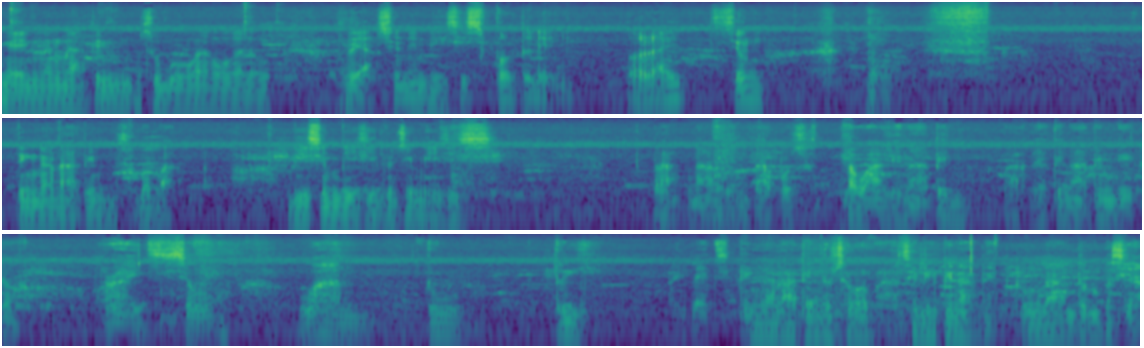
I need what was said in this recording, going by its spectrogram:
Ngayon lang natin masubukan kung anong reaction ni Mrs. for today. Alright so tingnan natin sa baba busy busy dun si Mrs. prank natin tapos tawagin natin. Pakatin natin dito. Alright so 1 2 3 let's tingnan natin dun sa baba. Silipin natin kung nandun pa siya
